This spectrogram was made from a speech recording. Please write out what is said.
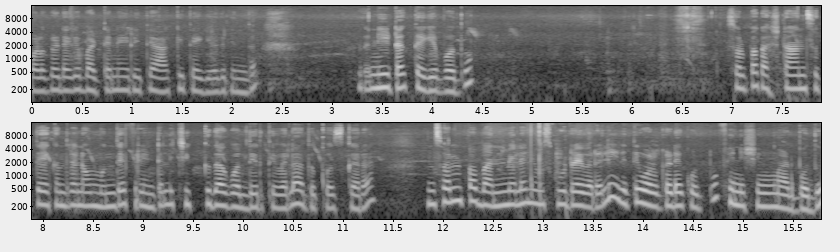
ಒಳಗಡೆಗೆ ಬಟ್ಟೆನ ಈ ರೀತಿ ಹಾಕಿ ತೆಗೆಯೋದ್ರಿಂದ ನೀಟಾಗಿ ತೆಗಿಬೋದು. ಸ್ವಲ್ಪ ಕಷ್ಟ ಅನಿಸುತ್ತೆ, ಯಾಕಂದರೆ ನಾವು ಮುಂದೆ ಫ್ರಂಟಲ್ಲಿ ಚಿಕ್ಕದಾಗಿ ಹೊಲ್ದಿರ್ತೀವಲ್ಲ ಅದಕ್ಕೋಸ್ಕರ. ಸ್ವಲ್ಪ ಬಂದಮೇಲೆ ನೀವು ಸ್ಕ್ರೂ ಡ್ರೈವರಲ್ಲಿ ಈ ರೀತಿ ಒಳಗಡೆ ಕೊಟ್ಟು ಫಿನಿಶಿಂಗ್ ಮಾಡ್ಬೋದು.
